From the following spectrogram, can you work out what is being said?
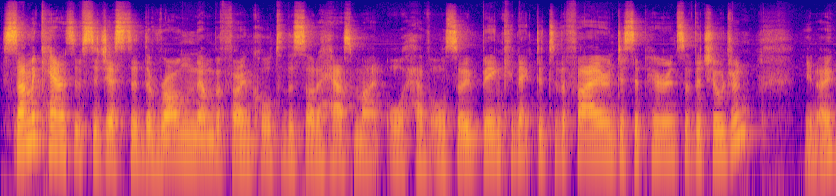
Some accounts have suggested the wrong number phone call to the Sodder house might or have also been connected to the fire and disappearance of the children. You know,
